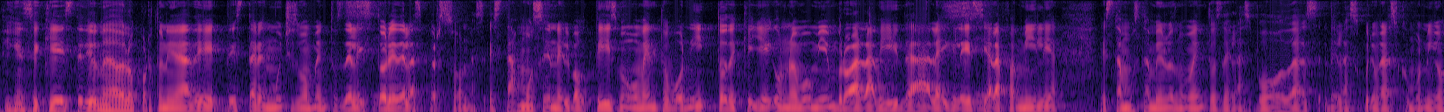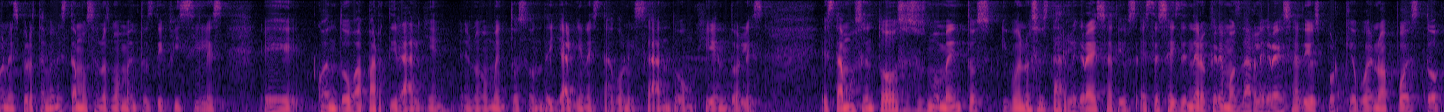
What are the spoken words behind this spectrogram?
Fíjense que este Dios me ha dado la oportunidad de, estar en muchos momentos de la historia de las personas. Estamos en el bautismo, momento bonito de que llega un nuevo miembro a la vida, a la iglesia, a la familia. Estamos también en los momentos de las bodas, de las primeras comuniones, pero también estamos en los momentos difíciles eh, cuando va a partir alguien, en los momentos donde ya alguien está agonizando, ungiéndoles. Estamos en todos esos momentos y bueno, eso es darle gracias a Dios. Este 6 de enero queremos darle gracias a Dios porque bueno, ha puesto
